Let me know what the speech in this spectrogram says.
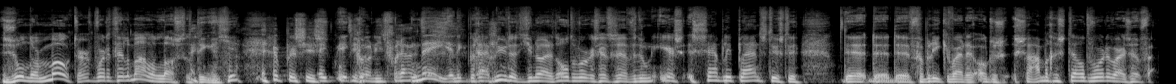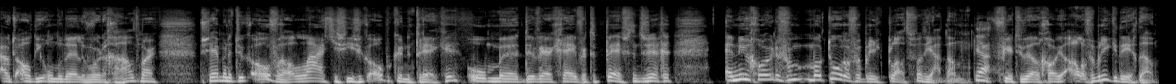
zonder motor wordt het helemaal een lastig dingetje. Ja, precies, ik, komt hij gewoon niet vooruit. Nee, en ik begrijp nu dat United Auto Workers heeft gezegd... we doen eerst assembly plants, dus de, de, de, de fabrieken... waar de auto's samengesteld worden, waar ze uit al die onderdelen worden gehaald. Maar ze hebben natuurlijk overal laadjes die ze open kunnen trekken... om uh, de werkgever te pesten en te zeggen... en nu gooi je de motorenfabriek plat. Want ja, dan ja. virtueel gooi je alle fabrieken dicht dan.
